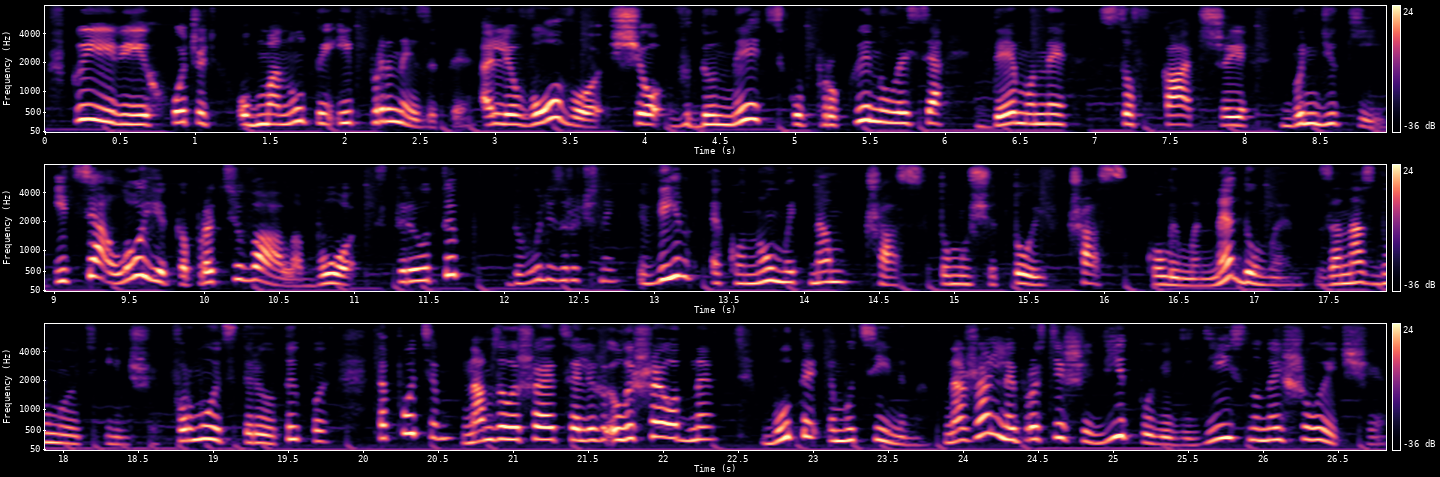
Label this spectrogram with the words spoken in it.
в Києві їх хочуть обманути і принизити. А Львово, що в Донецьку прокинулися демони Совка чи бандюки. І ця логіка працювала, бо стереотип доволі зручний. Він економить нам час, тому що той час, коли ми не думаємо, за нас думають інші, формують стереотипи, та потім нам залишається лише одне бути емоційними. На жаль, найпростіші відповіді дійсно найшвидші,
